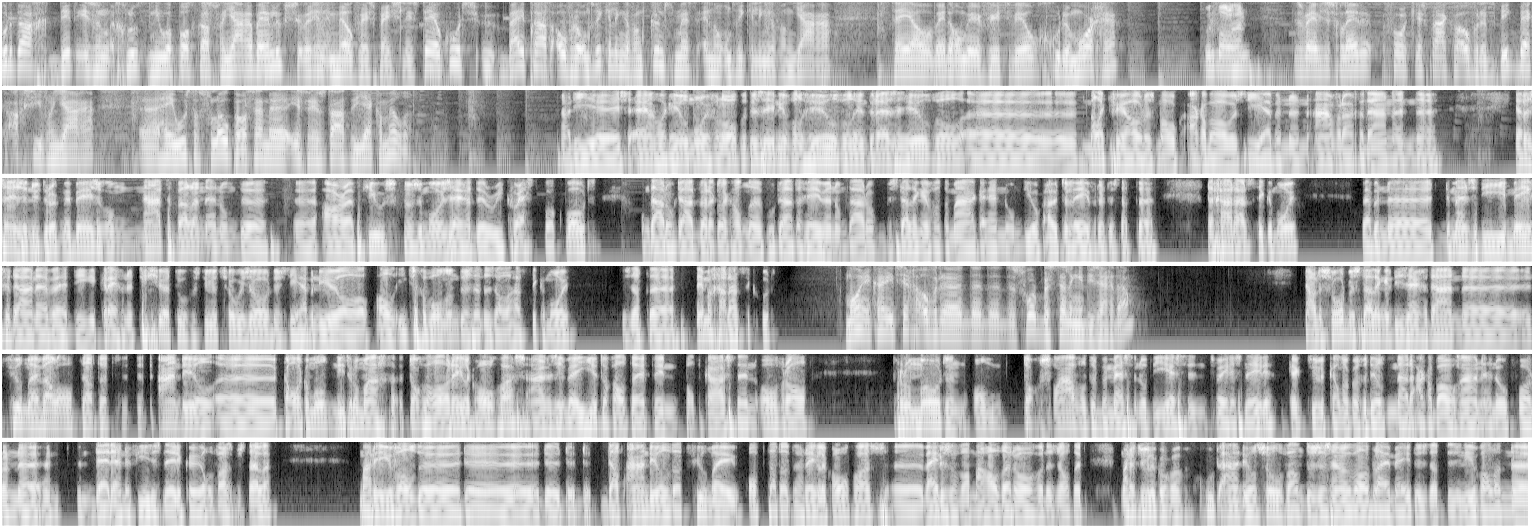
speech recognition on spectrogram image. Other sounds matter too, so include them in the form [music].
Goedendag, dit is een gloednieuwe podcast van Jara Benelux, waarin een melkveespecialist Theo Koerts u bijpraat over de ontwikkelingen van kunstmest en de ontwikkelingen van Jara. Theo, wederom weer virtueel. Goedemorgen. Goedemorgen. Het is weer eventjes geleden. Vorige keer spraken we over de Big Bag actie van Jara. Uh, hey, hoe is dat verlopen? Wat zijn de eerste resultaten die jij kan melden? Nou, die is eigenlijk heel mooi verlopen. Er is in ieder geval heel veel interesse. Heel veel uh, melkveehouders, maar ook akkerbouwers, die hebben een aanvraag gedaan. En uh, ja, daar zijn ze nu druk mee bezig om na te bellen en om de RFQ's, zoals ze mooi zeggen, de Request for Quote, om daar ook daadwerkelijk handen en voeten aan te geven en om daar ook bestellingen van te maken en om die ook uit te leveren. Dus dat, dat gaat hartstikke mooi. We hebben uh, de mensen die meegedaan hebben, die krijgen een t-shirt toegestuurd sowieso. Dus die hebben nu al, al iets gewonnen. Dus dat is al hartstikke mooi. Dus dat nee, maar gaat hartstikke goed. Mooi. En kan je iets zeggen over de, de, de soort bestellingen die zijn gedaan? Nou, de soort bestellingen die zijn gedaan, uh, het viel mij wel op dat het, het aandeel uh, Kalkemond, Nitromag, toch wel redelijk hoog was. Aangezien wij hier toch altijd in podcast en overal promoten om toch zwavel te bemesten op die eerste en tweede snede. Kijk, natuurlijk kan ook een gedeelte naar de akkerbouw gaan en ook voor een, eh, een, een derde en een vierde snede kun je alvast bestellen. Maar in ieder geval, de, de, de, de, dat aandeel, dat viel mij op dat het redelijk hoog was. Uh, wij dus al van Mahal daarover. Dat is altijd, maar natuurlijk ook een goed aandeel Sulvan. Dus daar zijn we wel blij mee. Dus dat is in ieder geval een, uh,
